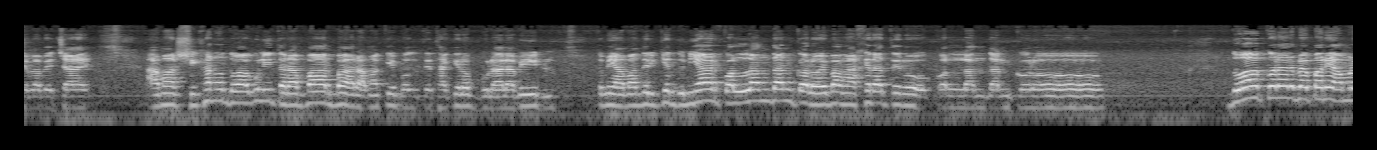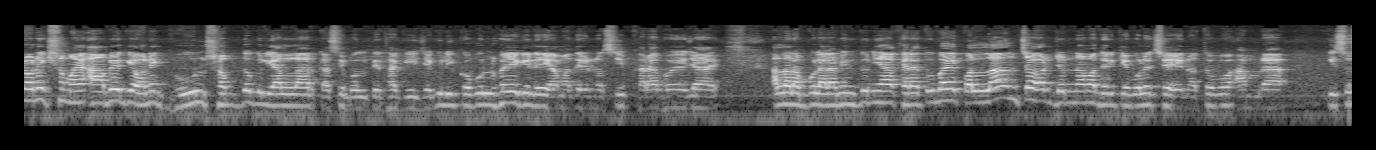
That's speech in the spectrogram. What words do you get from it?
সেভাবে চায় আমার শেখানো দোয়াগুলি তারা বারবার আমাকে বলতে থাকে, রব্বুল আলমিন। তুমি আমাদেরকে দুনিয়ার কল্যাণ দান করো এবং আখেরাতেরও কল্যাণ দান করো। দোয়া করার ব্যাপারে আমরা অনেক সময় আবেগে অনেক ভুল শব্দগুলি আল্লাহর কাছে বলতে থাকি, যেগুলি কবুল হয়ে গেলে আমাদের নসিব খারাপ হয়ে যায়। আল্লাহ রাব্বুল আলমিন দুনিয়া খেরাত উভয় কল্যাণ চাওয়ার জন্য আমাদেরকে বলেছেন, অথবা আমরা কিছু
